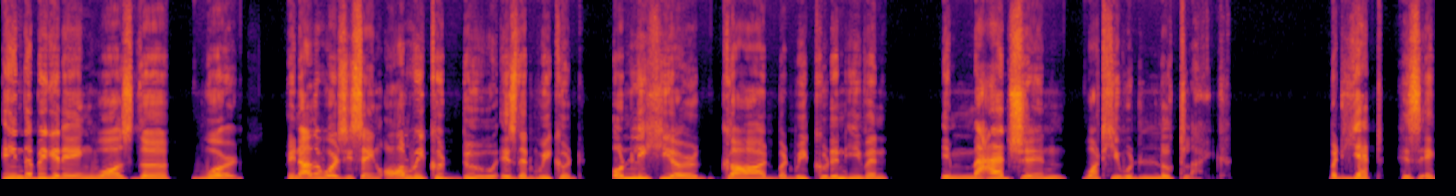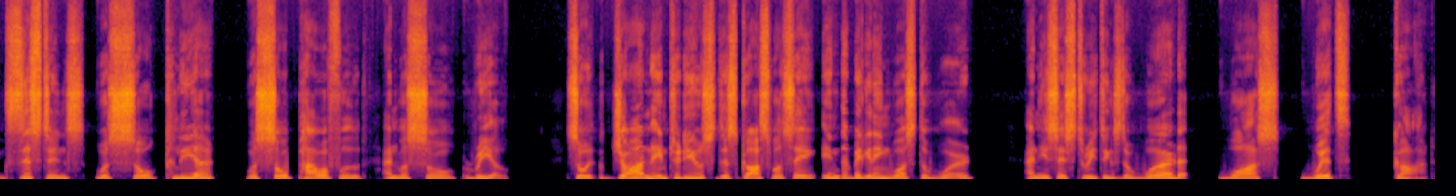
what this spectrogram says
In the beginning was the Word. In other words, he's saying all we could do is that we could only hear God, but we couldn't even imagine what he would look like. But yet, his existence was so clear, was so powerful, and was so real. So John introduced this gospel saying, In the beginning was the Word. And he says three things the Word was with God,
